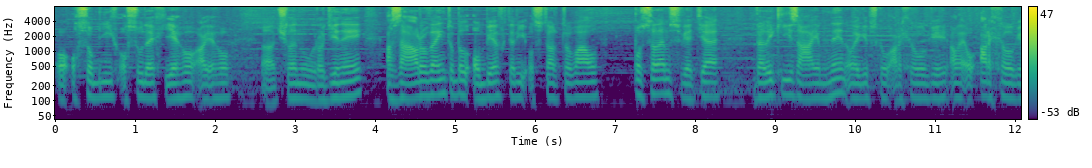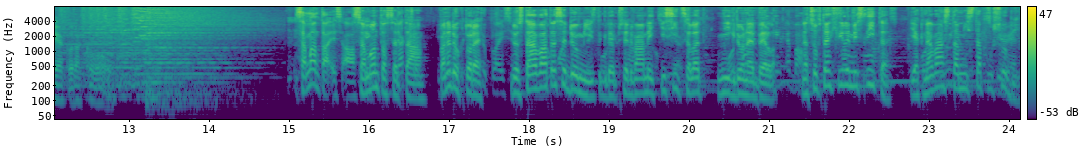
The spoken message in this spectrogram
o osobních osudech jeho a jeho eh, členů rodiny a zároveň to byl objev, který odstartoval po celém světě veliký zájem nejen o egyptskou archeologii, ale o archeologii jako takovou. Samantha se ptá, pane doktore, dostáváte se do míst, kde před vámi tisíce let nikdo nebyl. Na co v té chvíli myslíte? Jak na vás ta místa působí?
